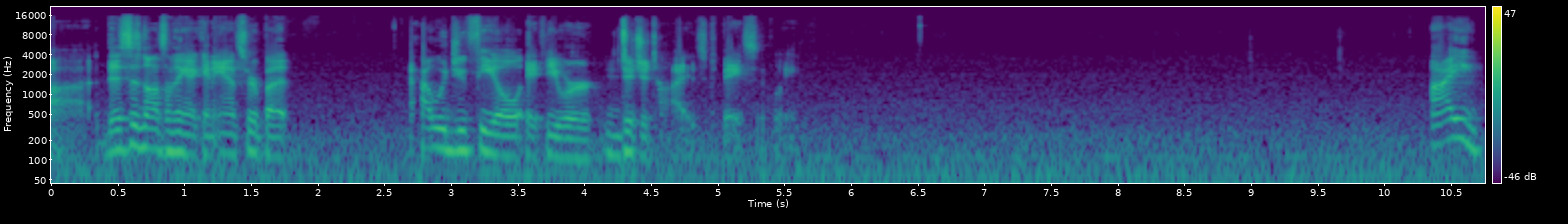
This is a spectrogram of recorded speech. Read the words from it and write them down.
Uh, this is not something I can answer, but how would you feel if you were digitized, basically? I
